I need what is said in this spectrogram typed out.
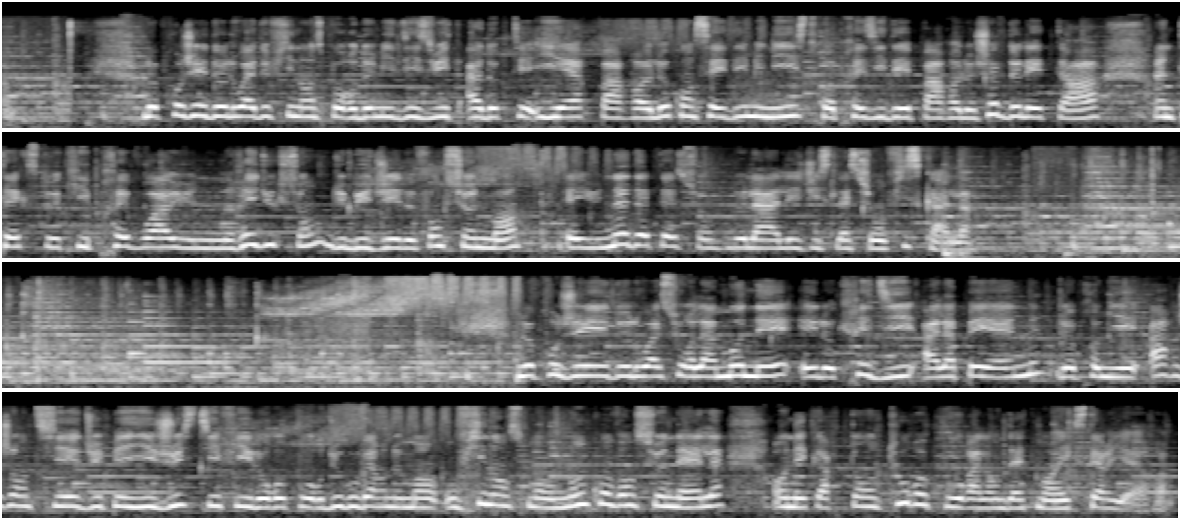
Le projet de loi de finances pour 2018 adopté hier par le Conseil des ministres présidé par le chef de l'État, un texte qui prévoit une réduction du budget de fonctionnement et une adaptation de la législation fiscale. Le projet de loi sur la monnaie et le crédit à l'APN, le premier argentier du pays, justifie le recours du gouvernement au financement non conventionnel en écartant tout recours à l'endettement extérieur.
